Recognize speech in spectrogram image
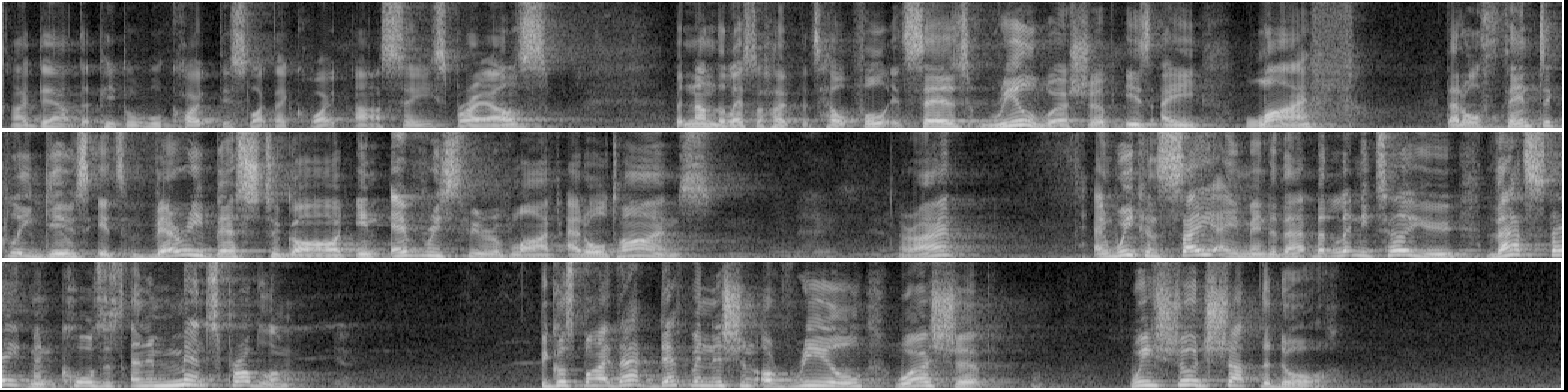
I doubt that people will quote this like they quote R.C. Sproul's but nonetheless, I hope it's helpful. It says real worship is a life that authentically gives its very best to God in every sphere of life at all times. All right? And we can say amen to that, but let me tell you, that statement causes an immense problem. Because by that definition of real worship, we should shut the door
